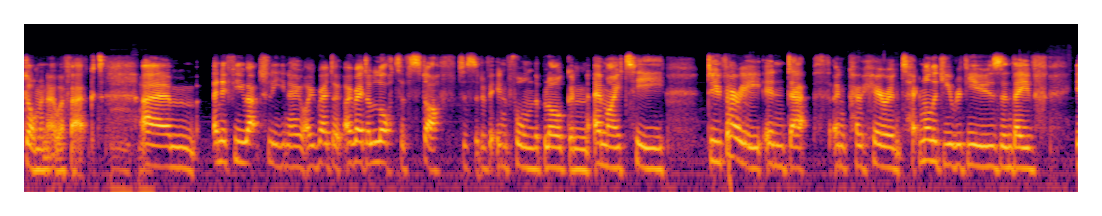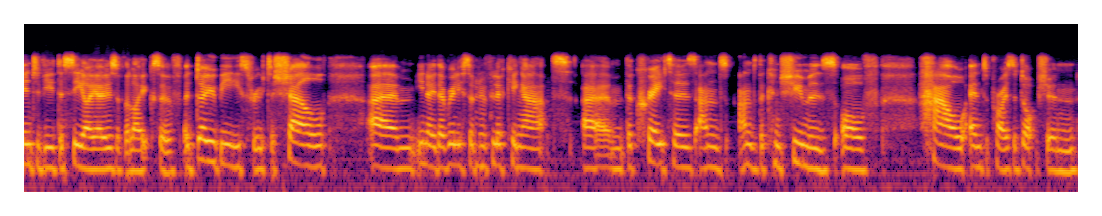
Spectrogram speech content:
domino effect. Mm-hmm. Um, and if you actually, you know, I read a, I read a lot of stuff to sort of inform the blog, and MIT do very in-depth and coherent technology reviews, and they've interviewed the CIOs of the likes of Adobe through to Shell. Um, you know, they're really sort of looking at um, the creators and and the consumers of how enterprise adoption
